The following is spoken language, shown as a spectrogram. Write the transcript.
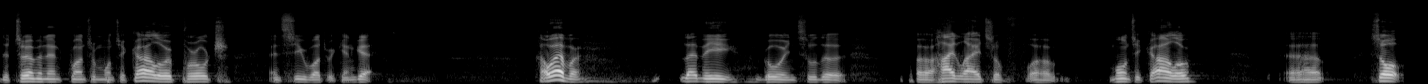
determinant quantum Monte Carlo approach and see what we can get. However, let me go into the uh, highlights of uh, Monte Carlo. Uh, so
